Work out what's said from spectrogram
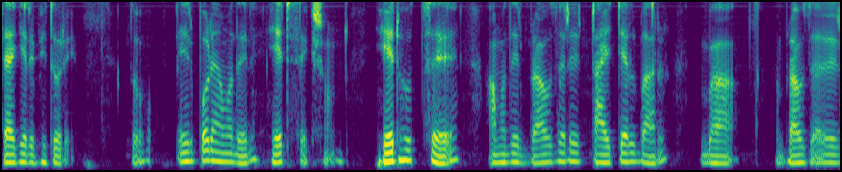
ট্যাগের ভিতরে। তো এরপরে আমাদের হেড সেকশন হেড হচ্ছে আমাদের ব্রাউজারের টাইটেল বার বা ব্রাউজারের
